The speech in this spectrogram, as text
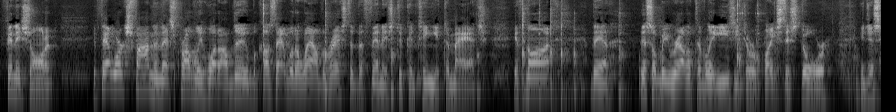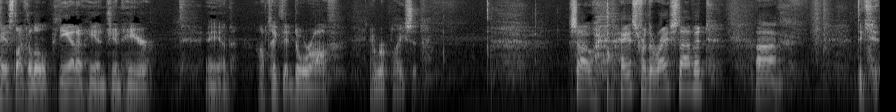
finish on it. If that works fine, then that's probably what I'll do because that would allow the rest of the finish to continue to match. If not, then this will be relatively easy to replace this door. It just has like a little piano hinge in here. And I'll take that door off and replace it. So, as for the rest of it, uh, the,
